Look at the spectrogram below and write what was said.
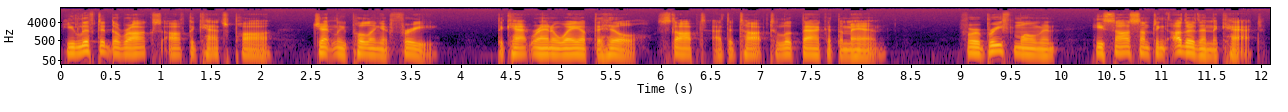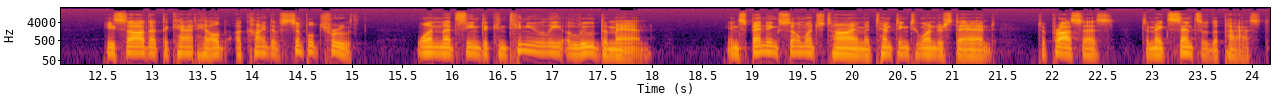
He lifted the rocks off the cat's paw, gently pulling it free. The cat ran away up the hill, stopped at the top to look back at the man. For a brief moment, he saw something other than the cat he saw that the cat held a kind of simple truth, one that seemed to continually elude the man. In spending so much time attempting to understand, to process, to make sense of the past,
